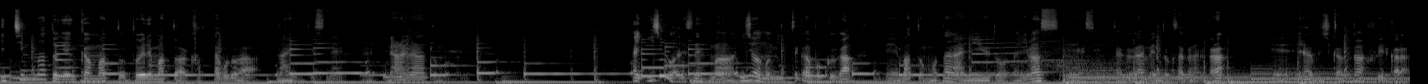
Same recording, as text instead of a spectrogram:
キッチンマット、玄関マット、トイレマットは買ったことがないですね。いらないなと思ったんで。はい、以上がですね、まあ、以上の3つが僕が、えー、マットを持たない理由となります。えー、洗濯がめんどくさくなるから、えー、選ぶ時間が増えるから、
